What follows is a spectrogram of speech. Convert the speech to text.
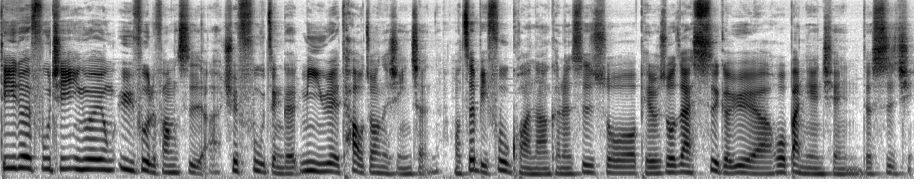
第一对夫妻因为用预付的方式啊，去付整个蜜月套装的行程哦，这笔付款啊，可能是说，比如说在四个月啊或半年前的事情。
